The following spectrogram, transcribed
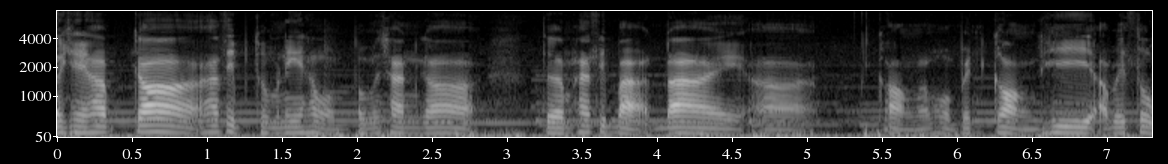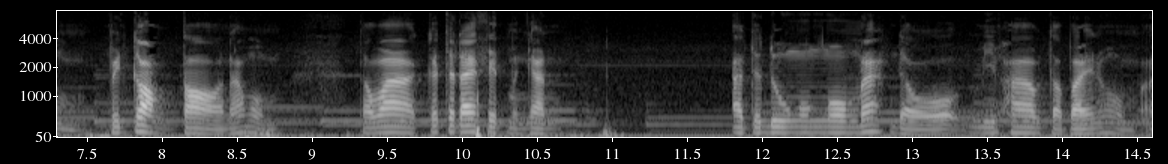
โอเคครับ ก็ 50ทูมานี่ครับผม โปรโมชั่นก็เติม 50 บาทได้อ่ากล่องนะผม เป็นกล่องที่เอาไปสุ่ม เป็นกล่องต่อนะผม แต่ว่าก็จะได้เซตเหมือนกัน อาจจะดูงงๆนะ เดี๋ยวมีภาพต่อไปนะผม อ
